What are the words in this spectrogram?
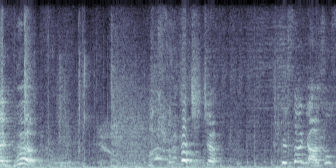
아이 뭐야? 아 진짜 필살기 안 썼어.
